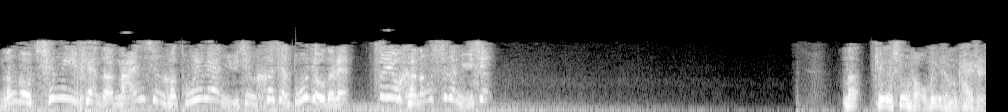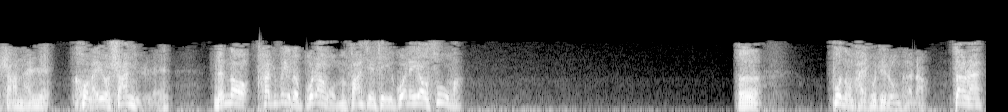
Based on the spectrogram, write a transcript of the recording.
能够轻易骗得男性和同性恋女性喝下毒酒的人，最有可能是个女性。”那这个凶手为什么开始杀男人，后来又杀女人？难道他是为了不让我们发现这一关联要素吗？嗯，不能排除这种可能。当然，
